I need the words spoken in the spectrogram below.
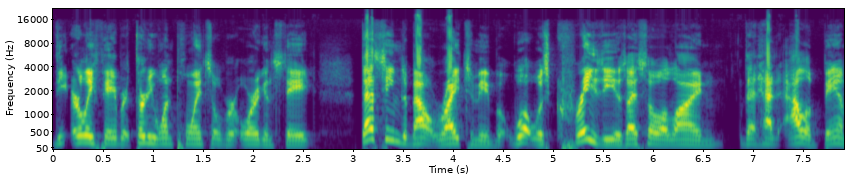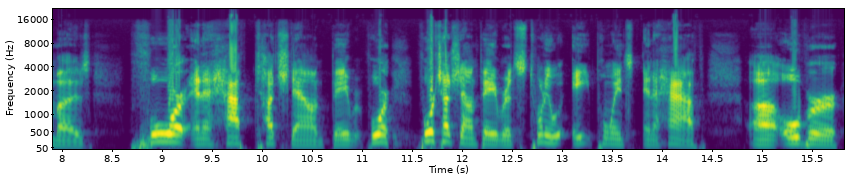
the early favorite, 31 points over Oregon State. That seemed about right to me, but what was crazy is I saw a line that had Alabama as four and a half touchdown favorite, four four touchdown favorites, 28 points and a half uh, over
